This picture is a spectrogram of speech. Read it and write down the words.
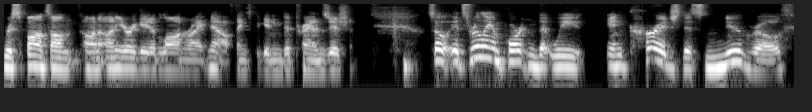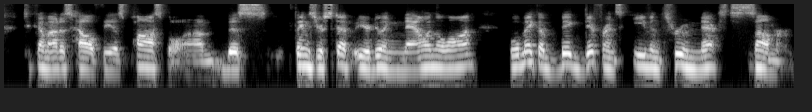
response on, on unirrigated lawn right now, things beginning to transition. So it's really important that we encourage this new growth to come out as healthy as possible. Um, this things you're step you're doing now in the lawn will make a big difference even through next summer.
